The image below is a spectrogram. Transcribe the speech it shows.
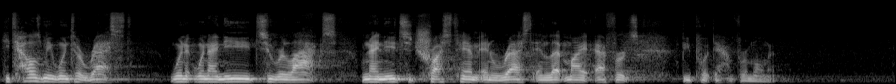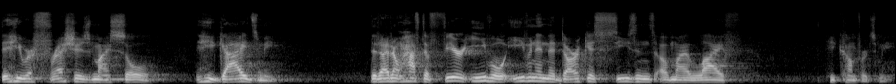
he tells me when to rest, when, when I need to relax, when I need to trust him and rest and let my efforts be put down for a moment. That he refreshes my soul. He guides me, that I don't have to fear evil even in the darkest seasons of my life. He comforts me.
